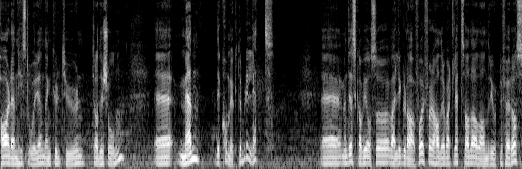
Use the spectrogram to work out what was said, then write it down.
har den historien, den kulturen, tradisjonen. Eh, men det kommer jo ikke til å bli lett. Eh, men det skal vi også være litt glade for, for hadde det vært lett, så hadde alle andre gjort det før oss.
